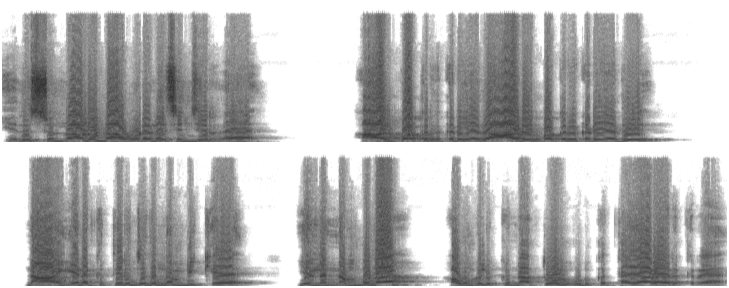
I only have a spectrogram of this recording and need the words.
எது சொன்னாலும் நான் உடனே செஞ்சிடுறேன். ஆள் பார்க்கறது கிடையாது ஆடை பார்க்கறது கிடையாது. நான் எனக்கு தெரிஞ்சது நம்பிக்கை. என்னை நம்புனா அவங்களுக்கு நான் தோல் கொடுக்க தயாரா இருக்கிறேன்.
